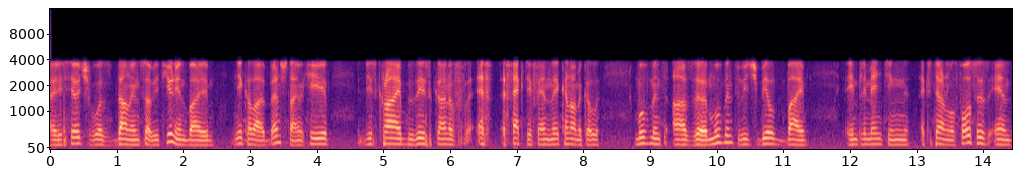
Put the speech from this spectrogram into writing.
research was done in Soviet Union by Nikolai Bernstein, he described this kind of eff- effective and economical movements as uh, movements which build by implementing external forces and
